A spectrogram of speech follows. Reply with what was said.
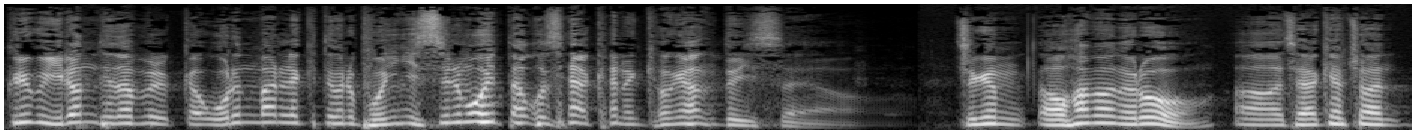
그리고 이런 대답을, 그러니까 옳은 말을 했기 때문에 본인이 쓸모 있다고 생각하는 경향도 있어요. 지금, 어, 화면으로, 어, 제가 캡처한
